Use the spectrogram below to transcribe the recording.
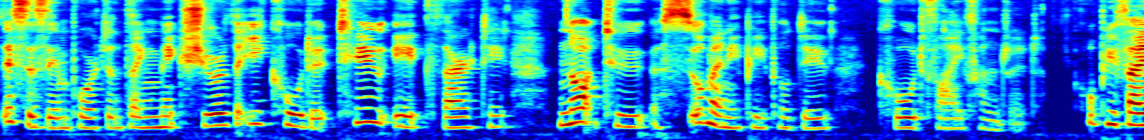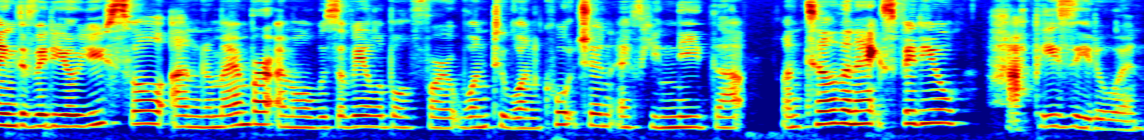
this is the important thing, make sure that you code it to 830 not to, as so many people do, code 500. Hope you find the video useful and remember I'm always available for one-to-one -one coaching if you need that. Until the next video, happy Xeroing.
